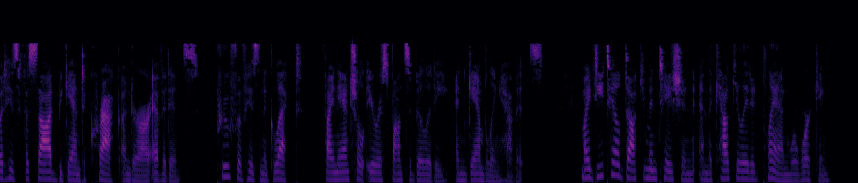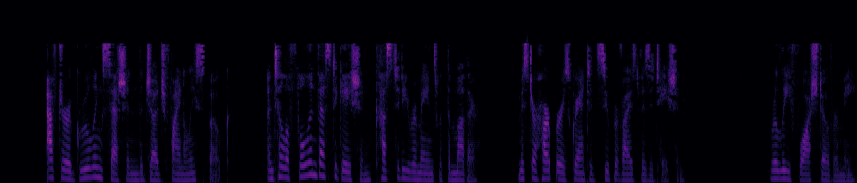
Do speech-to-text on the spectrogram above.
but his facade began to crack under our evidence, proof of his neglect, financial irresponsibility, and gambling habits. My detailed documentation and the calculated plan were working. After a grueling session, the judge finally spoke. Until a full investigation, custody remains with the mother. Mr. Harper is granted supervised visitation. Relief washed over me.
